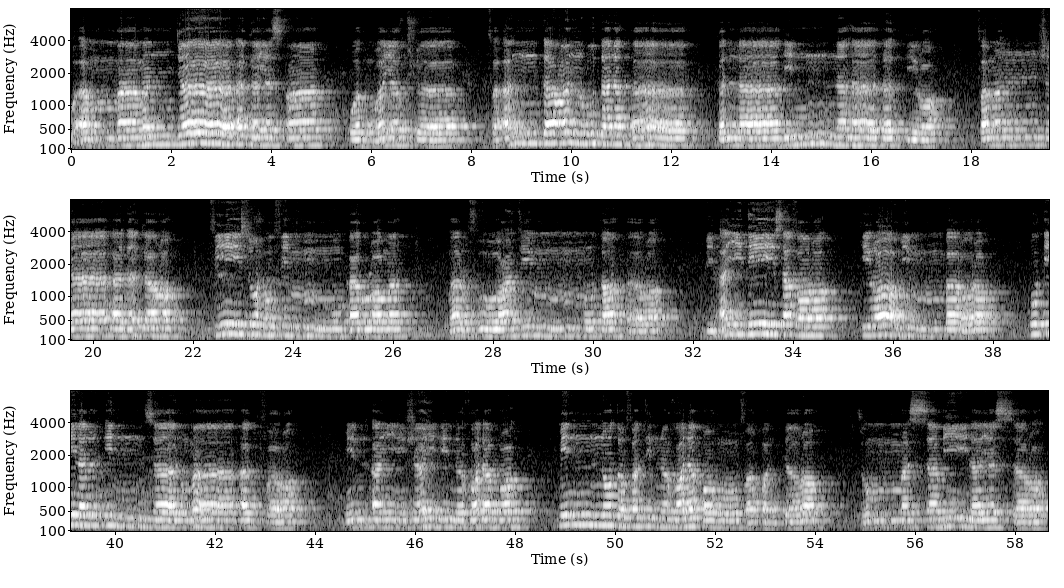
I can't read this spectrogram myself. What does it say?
وأما من جاءك يسعى وهو يخشى فأنت عنه تلهى كلا إنها تذكرة فمن شاء ذكره في صحف مكرمة مرفوعة مطهرة بأيدي سفرة كرام بررة قتل الإنسان ما أكفر من أي شيء خلقه من نطفة خلقه فقدره ثم السبيل يسره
